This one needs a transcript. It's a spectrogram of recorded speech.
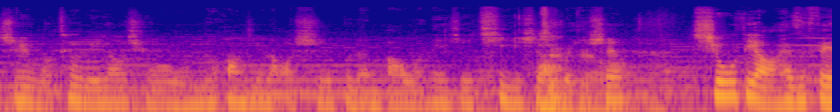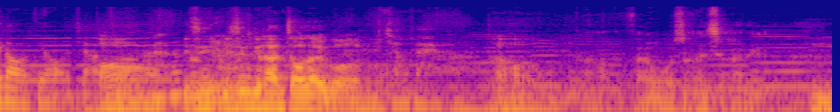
所以我特别要求我们的晃景老师不能把我那些气声尾声修掉，还是飞到掉这样子。哦，已经已经给他交代过了是吗？交代了。太好了。太好了，反正我是很喜欢那个的。嗯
